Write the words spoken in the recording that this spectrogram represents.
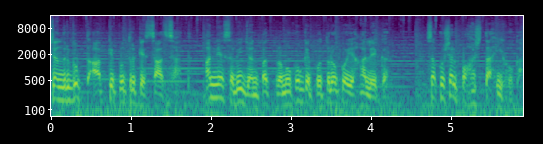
चंद्रगुप्त आपके पुत्र के साथ साथ अन्य सभी जनपद प्रमुखों के पुत्रों को यहाँ लेकर सकुशल पहुँचता ही होगा।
